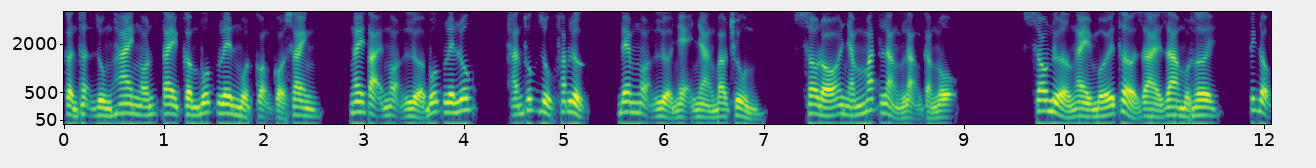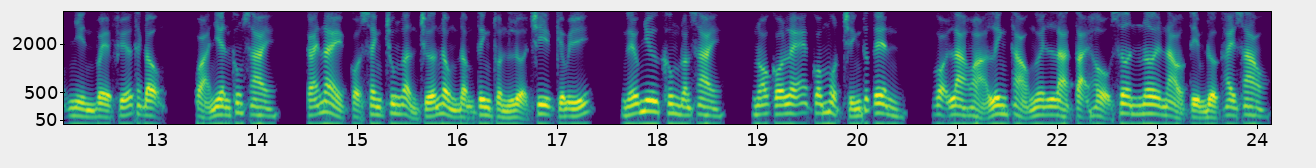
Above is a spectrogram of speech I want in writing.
Cẩn thận dùng hai ngón tay cầm bước lên một cọng cỏ xanh, ngay tại ngọn lửa bước lên lúc, hắn thúc giục pháp lực, đem ngọn lửa nhẹ nhàng bao trùm, sau đó nhắm mắt lặng lặng cảm ngộ. Sau nửa ngày mới thở dài ra một hơi, kích động nhìn về phía thạch động, quả nhiên không sai, cái này cỏ xanh trung ẩn chứa nồng đậm tinh thuần lửa chi kiếm ý, nếu như không đoán sai, nó có lẽ có một chính thức tên, gọi là hỏa linh thảo ngươi là tại hậu sơn nơi nào tìm được hay sao?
